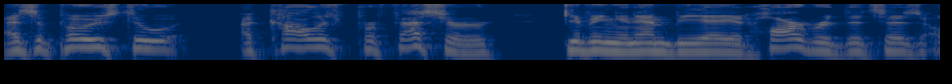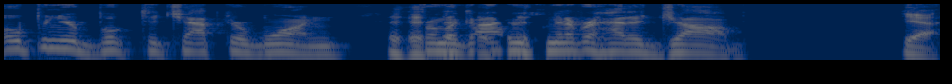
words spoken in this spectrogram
as opposed to a college professor giving an MBA at Harvard that says, "Open your book to chapter one." From a guy who's never had a job. Yeah.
